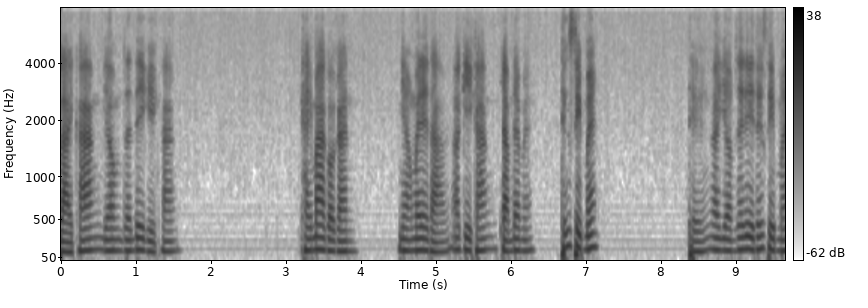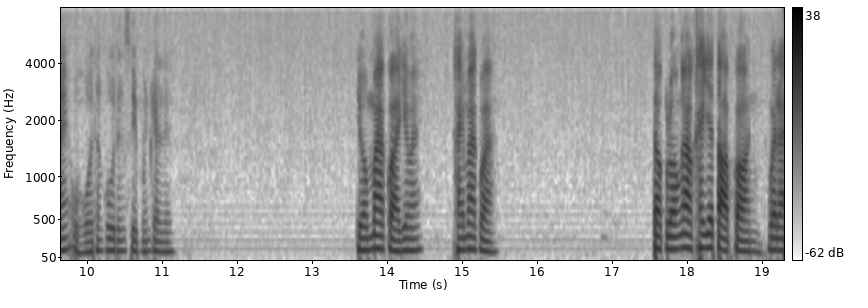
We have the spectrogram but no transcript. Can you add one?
หลายครั้งยมเซนดี้กี่ครั้ง ใครมากกว่ากัน ยังไม่ได้ถามเอากี่ครั้งจำได้ไหมถึงสิบไหมถึงโยมเซนดี้ถึงสิบไหมโอ้โหทั้งคู่ถึงสิบเหมือนกันเลยโยมมากกว่าใช่ไหมใครมากกว่า ตกลงเอาใครจะตอบก่อน เวลา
